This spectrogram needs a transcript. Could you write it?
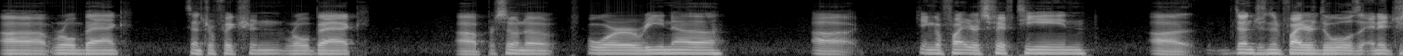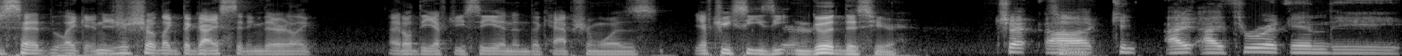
uh, Rollback, Central Fiction, Rollback, uh, Persona 4 Arena, uh, King of Fighters 15, uh, Dungeons and Fighter Duels, and it just said like, and it just showed like the guy sitting there like titled the FGC, and then the caption was the FGC is eating good this year. Check. Uh, can I? I threw it in the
